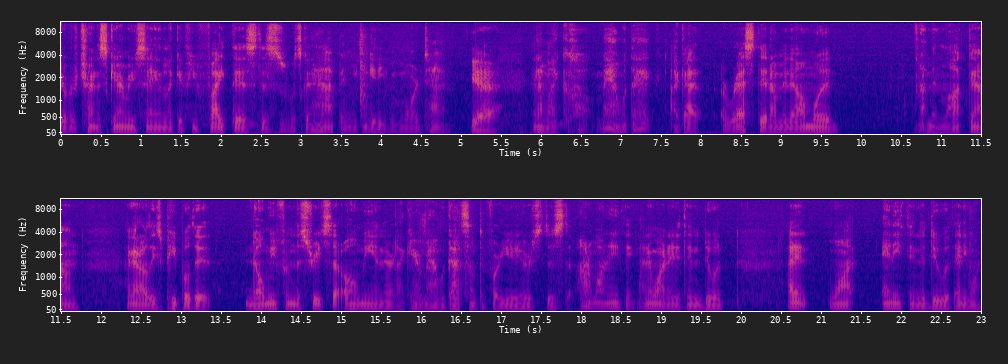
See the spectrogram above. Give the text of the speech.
they were trying to scare me, saying like if you fight this, this is what's gonna happen. You can get even more time. Yeah. And I'm like, oh man, what the heck? I got arrested. I'm in Elmwood. I'm in lockdown. I got all these people that know me from the streets that owe me, and they're like, here, man, we got something for you. Here's this. I don't want anything. I didn't want anything to do with. I didn't want anything to do with anyone.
